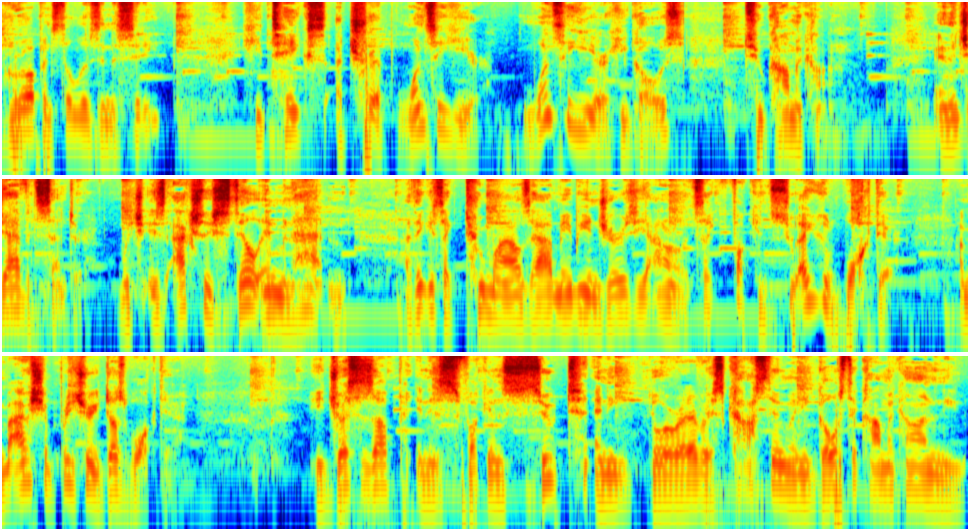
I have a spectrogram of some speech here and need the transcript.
grew up and still lives in the city he takes a trip once a year. Once a year, he goes to Comic Con in the Javits Center, which is actually still in Manhattan. I think it's like two miles out, maybe in Jersey. I don't know. It's like fucking. Su- you could walk there. I'm actually pretty sure he does walk there. He dresses up in his fucking suit and he or whatever his costume, and he goes to Comic Con and he,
